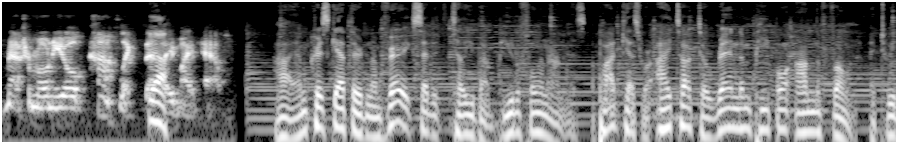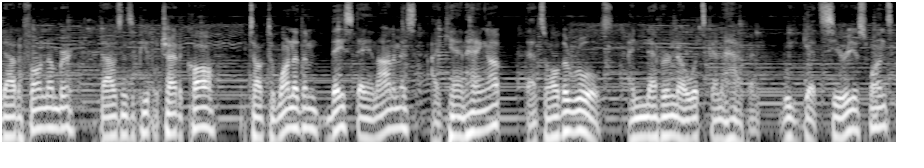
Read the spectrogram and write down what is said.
matrimonial conflict that Yeah. they might have. Hi, I'm Chris Gethard, and I'm very excited to tell you about Beautiful Anonymous, a podcast where I talk to random people on the phone. I tweet out a phone number, thousands of people try to call. Talk to one of them, they stay anonymous. I can't hang up. That's all the rules. I never know what's going to happen. We get serious ones.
